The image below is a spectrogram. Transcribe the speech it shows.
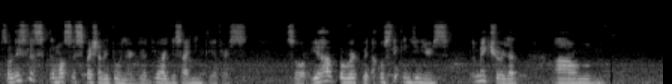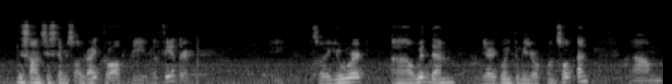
So this is the most especially true when you are designing theaters. So you have to work with acoustic engineers to make sure that um, the sound system is all right throughout the, the theater. So you work uh, with them. They are going to be your consultant. Um,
